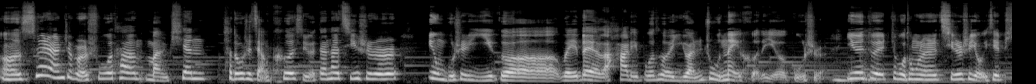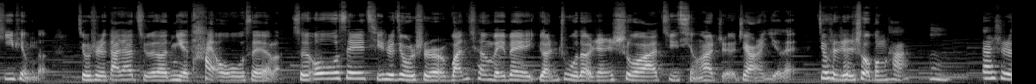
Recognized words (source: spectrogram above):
呃，虽然这本书它满篇它都是讲科学，但它其实并不是一个违背了《哈利波特》原著内核的一个故事，因为对这部同人其实是有一些批评的，就是大家觉得你也太 OOC 了，所以 OOC 其实就是完全违背原著的人设啊、剧情啊这这样一类，就是人设崩塌。嗯，但是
